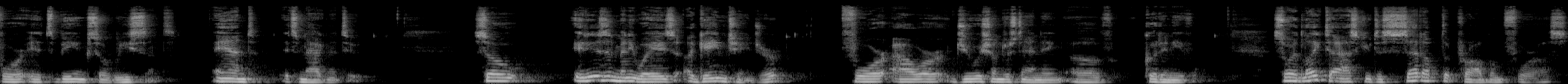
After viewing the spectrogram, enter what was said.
for its being so recent and its magnitude. So it is in many ways a game changer for our Jewish understanding of good and evil. So I'd like to ask you to set up the problem for us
